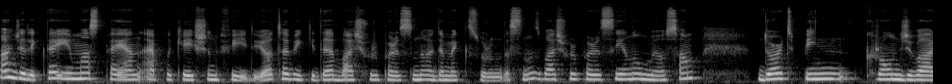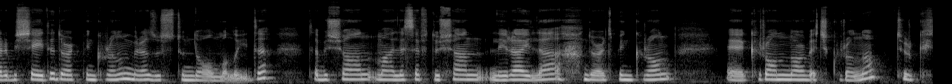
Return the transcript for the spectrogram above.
Öncelikle you must pay an application fee diyor. Tabii ki de başvuru parasını ödemek zorundasınız. Başvuru parası yanılmıyorsam 4000 kron civarı bir şeydi. 4000 kronun biraz üstünde olmalıydı. Tabii şu an maalesef düşen lirayla 4000 kron, e, kron Norveç kronu Türk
